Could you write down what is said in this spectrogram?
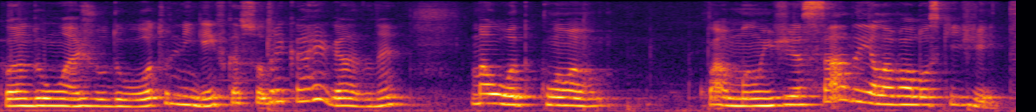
quando um ajuda o outro, ninguém fica sobrecarregado, né? mas o outro com a, com a mão engessada ia lavar louça que jeito.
